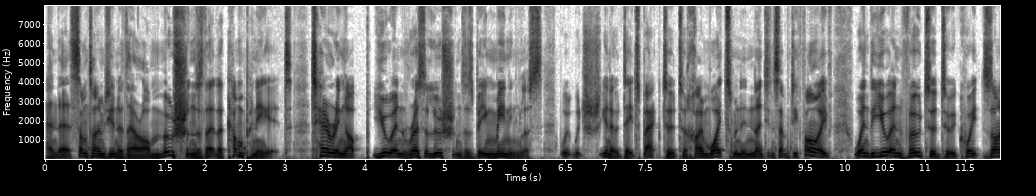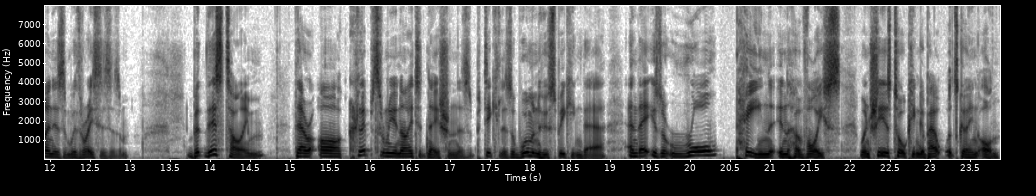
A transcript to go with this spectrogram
And there, sometimes, you know, there are motions that accompany it, tearing up UN resolutions as being meaningless, which, you know, dates back to, to Chaim Weizmann in 1975 when the UN voted to equate Zionism with racism. But this time, there are clips from the United Nations. There's a particular, there's a woman who's speaking there, and there is a raw pain in her voice when she is talking about what's going on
